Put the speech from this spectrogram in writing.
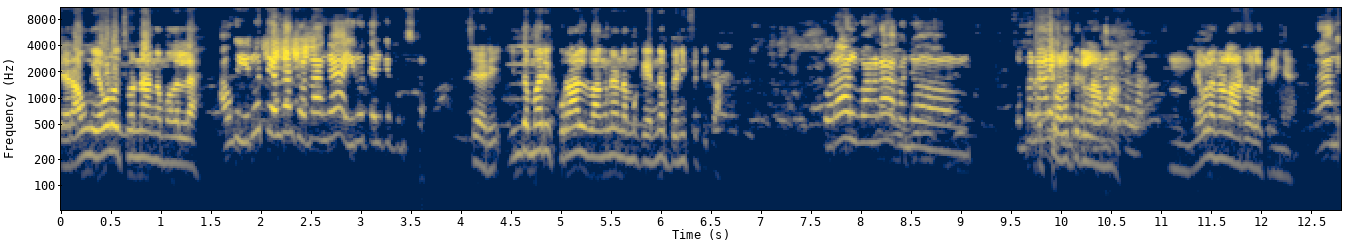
சரி அவங்க எவ்வளவு சொன்னாங்க முதல்ல? அவங்க இருபத்தேழு தான் சொன்னாங்க. இருபத்தேழுக்கே பிடிச்சிட்டோம். சரி இந்த மாதிரி குறால் வாங்கினா நமக்கு என்ன பெனிஃபிட்டுக்கா குறால் வாங்கினா கொஞ்சம் ரொம்ப நாளைக்கு வளர்த்துக்கலாமா? எவ்வளவு நாள் ஆடு வளர்க்குறீங்க? நாங்க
